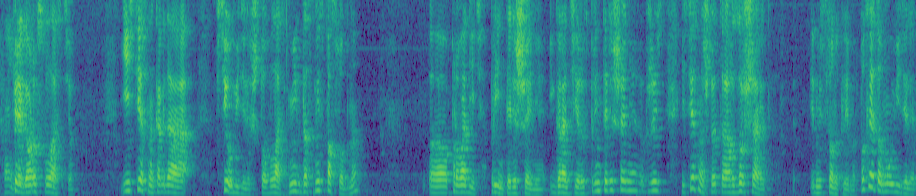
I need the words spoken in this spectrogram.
в конечно. переговорах с властью? Естественно, когда все увидели, что власть не, не способна э, проводить принятые решения и гарантировать принятые решения в жизнь, естественно, что это разрушает инвестиционный климат. После этого мы увидели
